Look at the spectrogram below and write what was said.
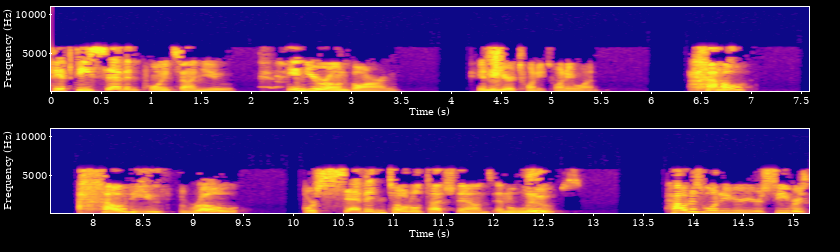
57 points on you in your own barn in the year 2021? How how do you throw for seven total touchdowns and lose? How does one of your receivers,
